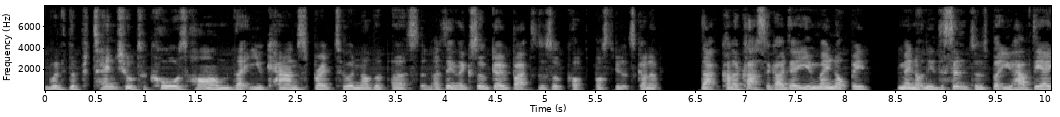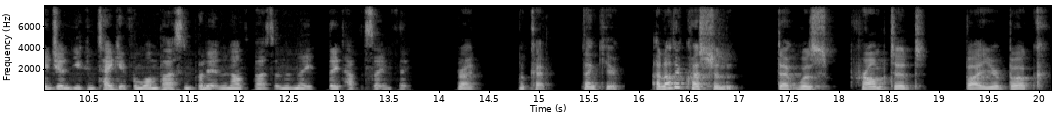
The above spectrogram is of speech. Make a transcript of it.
with the potential to cause harm that you can spread to another person. I think they sort of go back to the sort of Koch postulates, kind of that kind of classic idea. You may not be may not need the symptoms, but you have the agent. You can take it from one person, put it in another person, and they they'd have the same thing. Right. Okay. Thank you. Another question that was prompted by your book,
